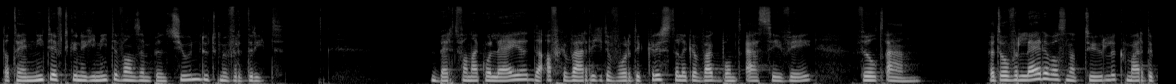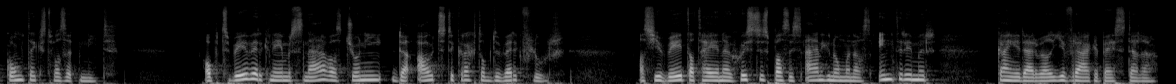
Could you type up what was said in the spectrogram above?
Dat hij niet heeft kunnen genieten van zijn pensioen doet me verdriet. Bert van Akoleije, de afgevaardigde voor de christelijke vakbond ACV, vult aan. Het overlijden was natuurlijk, maar de context was het niet. Op twee werknemers na was Johnny de oudste kracht op de werkvloer. Als je weet dat hij in augustus pas is aangenomen als interimmer, kan je daar wel je vragen bij stellen.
